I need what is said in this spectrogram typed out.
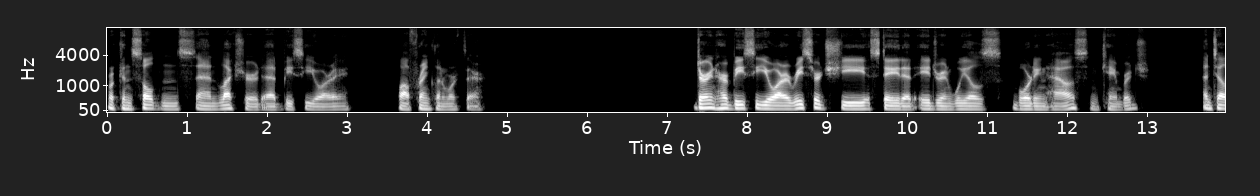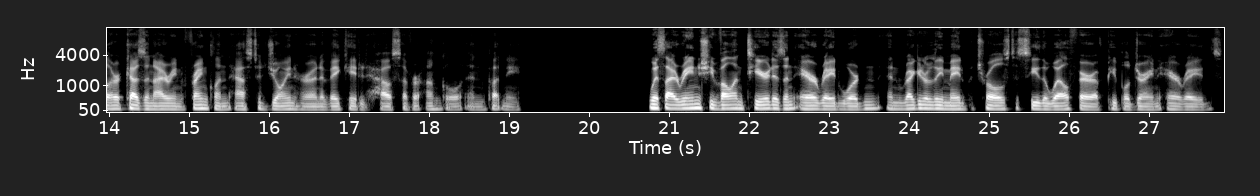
were consultants and lectured at BCURA while Franklin worked there. During her BCURA research, she stayed at Adrienne Weill's boarding house in Cambridge until her cousin Irene Franklin asked to join her in a vacated house of her uncle in Putney. With Irene, she volunteered as an air raid warden and regularly made patrols to see the welfare of people during air raids.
